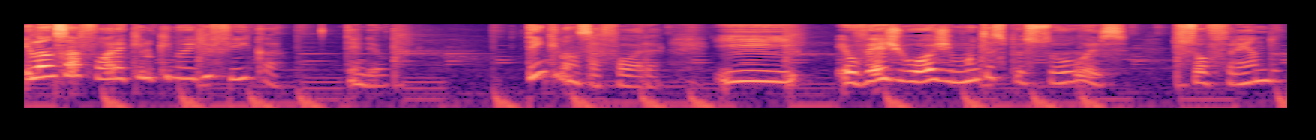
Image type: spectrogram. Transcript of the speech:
e lançar fora aquilo que não edifica, entendeu? Tem que lançar fora. E eu vejo hoje muitas pessoas sofrendo.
